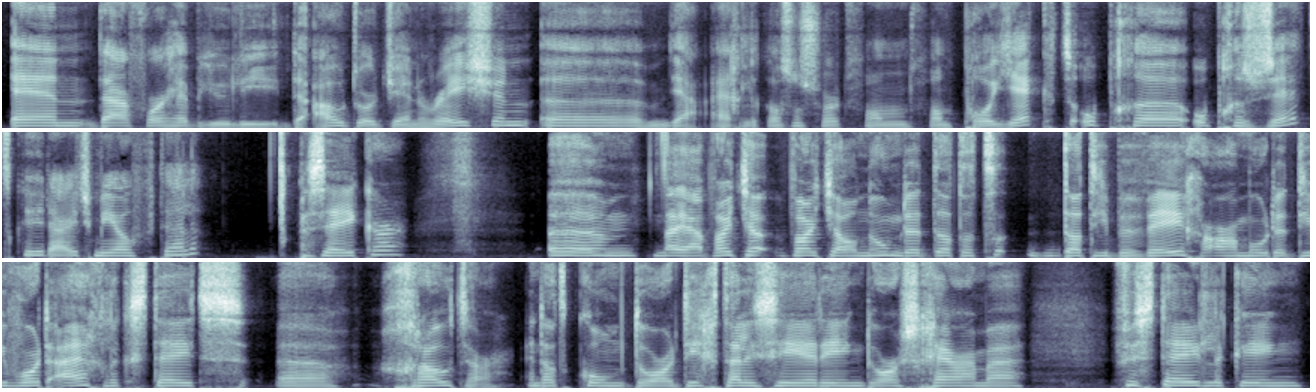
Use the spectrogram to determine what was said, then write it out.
En daarvoor hebben jullie de Outdoor Generation ehm, ja, eigenlijk als een soort van, van project opge, opgezet. Kun je daar iets meer over vertellen? Zeker. Um, nou ja, wat je, wat je al noemde, dat, het, dat die beweegarmoede, die wordt eigenlijk steeds uh, groter. En dat komt door digitalisering, door schermen, verstedelijking,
